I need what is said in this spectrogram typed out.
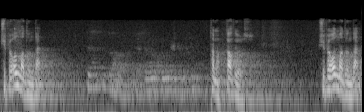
Şüphe olmadığından tamam kalkıyoruz. Şüphe olmadığından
